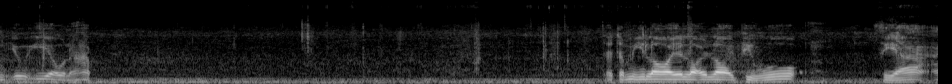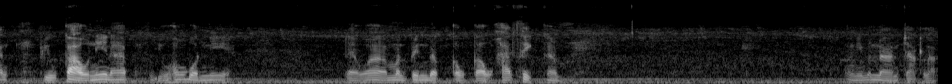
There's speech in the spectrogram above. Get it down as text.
เป็นเอี้ยวๆนะครับ แต่จะมีรอยรอยรอยผิวเสียผิวเก่านี่นะครับ อยู่ข้างบนนี่ แต่ว่ามันเป็นแบบเก่าๆคลาสสิกครับ อันนี้มันนานจัดละ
